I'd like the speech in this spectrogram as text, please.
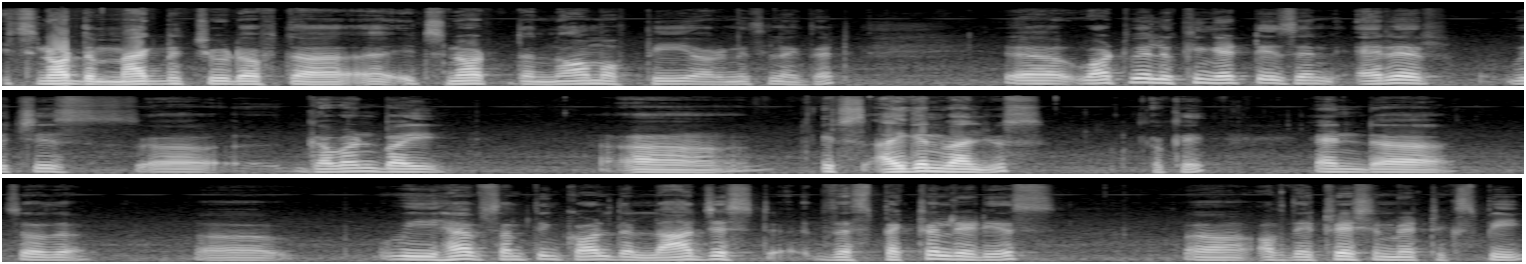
it is not the magnitude of the uh, it is not the norm of p or anything like that. Uh, what we are looking at is an error which is uh, governed by uh, its eigenvalues okay. And uh, so the uh, we have something called the largest the spectral radius uh, of the iteration matrix P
